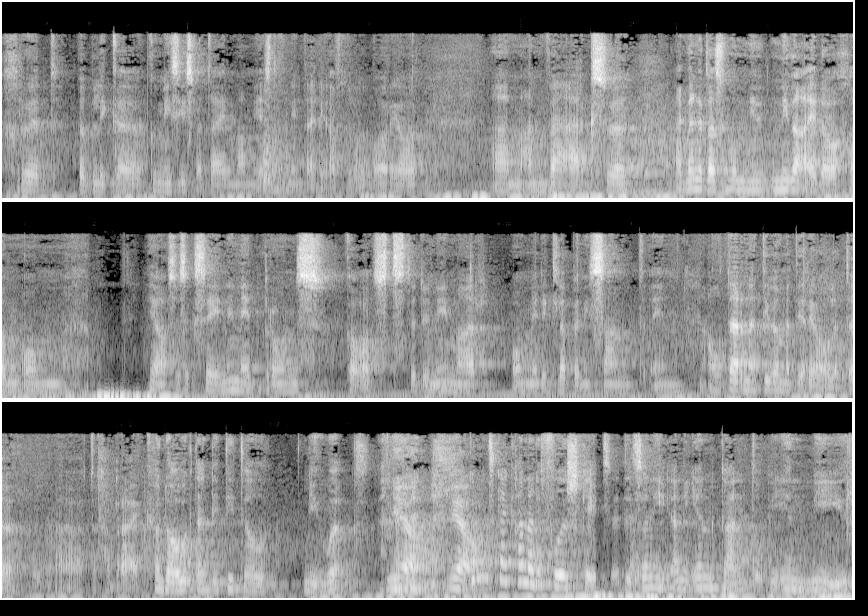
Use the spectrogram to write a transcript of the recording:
groot publieke kommissies wat hy maar meeste van die die paar jaar um aan werk. So ek dink dit was vir hom 'n uitdaging om ja, soos ek sê, nie net brons casts te doen nie, maar om met die klip in die sand en alternatiewe materiale te uh, te gebruik. Kan daar ook dan die titel New Works. Ja, ja. Kom ons kyk gaan na die voorsketse. Dit is aan die aan die een kant op die een muur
